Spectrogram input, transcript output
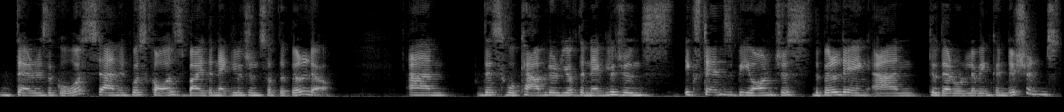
there is a ghost and it was caused by the negligence of the builder. And this vocabulary of the negligence extends beyond just the building and to their own living conditions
